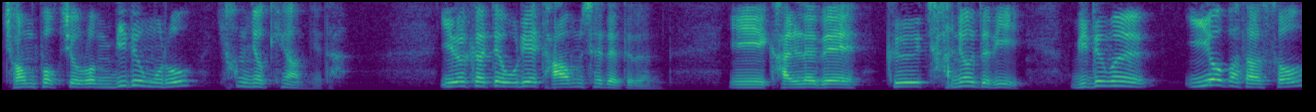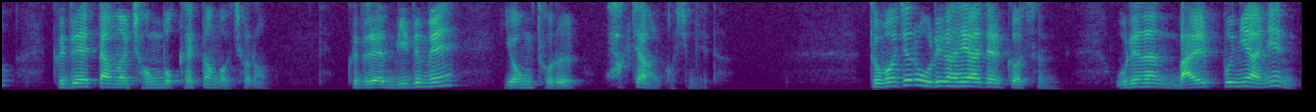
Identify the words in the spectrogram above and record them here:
전폭적으로 믿음으로 협력해야 합니다. 이렇게 할 때 우리의 다음 세대들은 이 갈렙의 그 자녀들이 믿음을 이어받아서 그들의 땅을 정복했던 것처럼 그들의 믿음의 영토를 확장할 것입니다. 두 번째로 우리가 해야 될 것은 우리는 말뿐이 아닌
